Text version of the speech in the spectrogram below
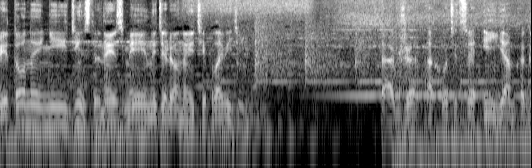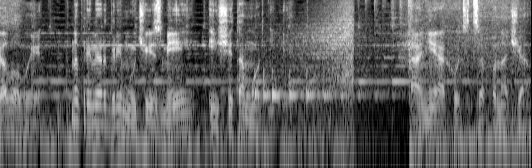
Питоны не единственные змеи, наделенные тепловидением. Также охотятся и ямкоголовые, например, гремучие змеи и щитомордники. Они охотятся по ночам.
